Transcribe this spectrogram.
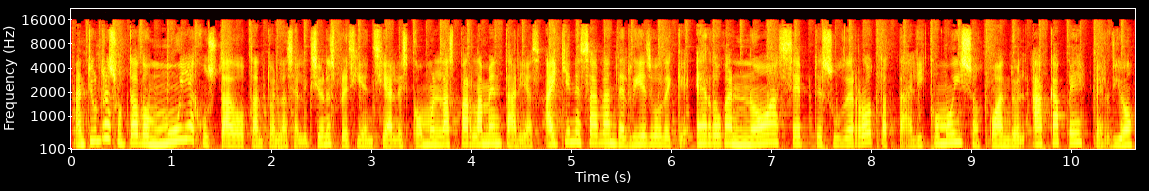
Ante un resultado muy ajustado tanto en las elecciones presidenciales como en las parlamentarias, hay quienes hablan del riesgo de que Erdogan no acepte su derrota tal y como hizo cuando el AKP perdió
